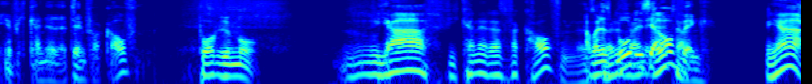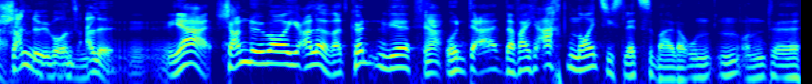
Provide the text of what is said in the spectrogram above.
Ja, wie kann der das denn verkaufen? Port Grimaud. Ja, wie kann er das verkaufen? Aber das Boot ist ja auch Eltern. weg. Ja, Schande über uns alle. ja, Schande über euch alle. Was könnten wir? Ja. Und da, da war ich 98 das letzte Mal da unten und äh,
